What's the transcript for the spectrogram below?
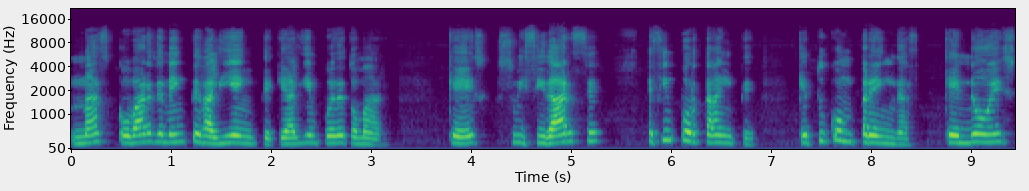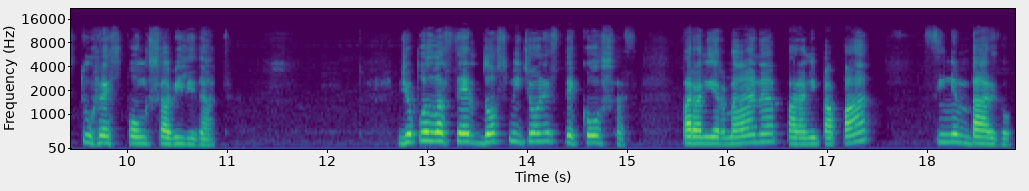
más cobardemente valiente que alguien puede tomar, que es suicidarse, es importante que tú comprendas que no es tu responsabilidad. Yo puedo hacer dos millones de cosas para mi hermana, para mi papá, sin embargo,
